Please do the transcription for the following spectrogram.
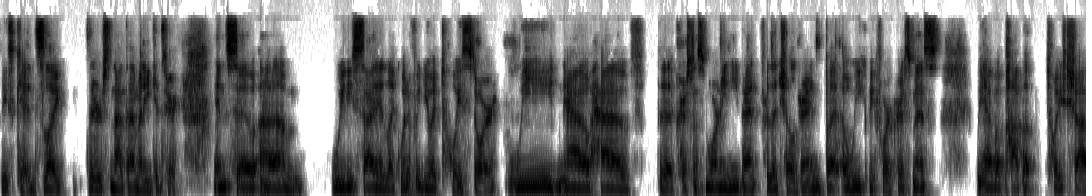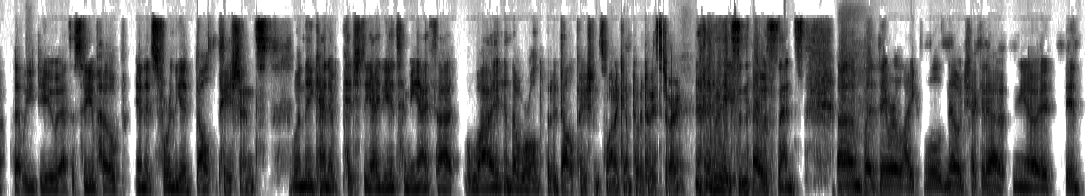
these kids. Like there's not that many kids here. And so um, we decided like what if we do a toy store? We now have the christmas morning event for the children but a week before christmas we have a pop-up toy shop that we do at the city of hope and it's for the adult patients. When they kind of pitched the idea to me i thought why in the world would adult patients want to come to a toy store? It makes no sense. Um, but they were like well no check it out. You know it it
